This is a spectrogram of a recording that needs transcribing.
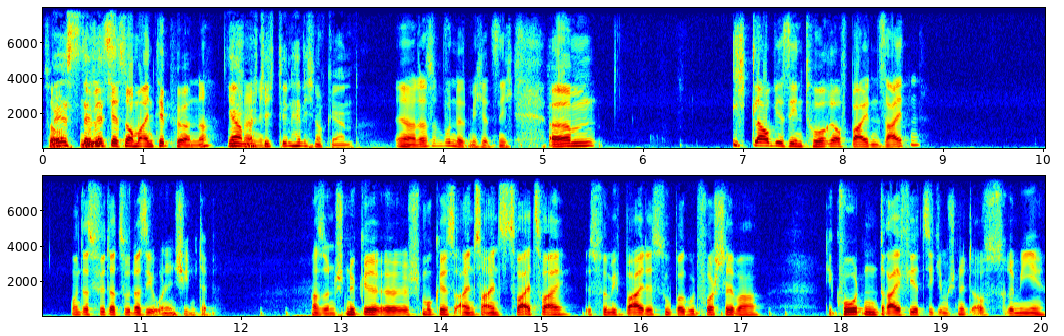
So, du willst letzte... jetzt noch mal einen Tipp hören, ne? Ja, möchte ich, den hätte ich noch gern. Ja, das wundert mich jetzt nicht. Ähm, ich glaube, wir sehen Tore auf beiden Seiten. Und das führt dazu, dass ich unentschieden tippe. Also ein Schnücke, äh, schmuckes 1-1, 2-2 ist für mich beides super gut vorstellbar. Die Quoten 3,40 im Schnitt aufs Remis.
